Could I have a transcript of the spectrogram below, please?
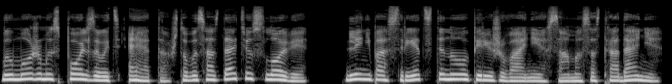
Мы можем использовать это, чтобы создать условия для непосредственного переживания самосострадания.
